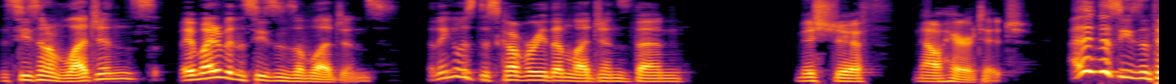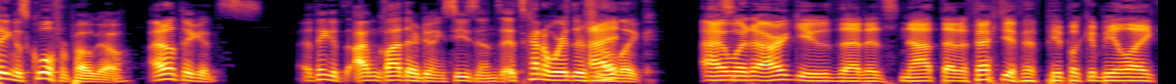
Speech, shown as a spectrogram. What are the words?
the season of legends. It might have been the seasons of legends. I think it was discovery, then legends, then mischief, now heritage. I think the season thing is cool for Pogo. I don't think it's. I think it's. I'm glad they're doing seasons. It's kind of weird. There's no I- like. I would argue that it's not that effective if people could be like,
